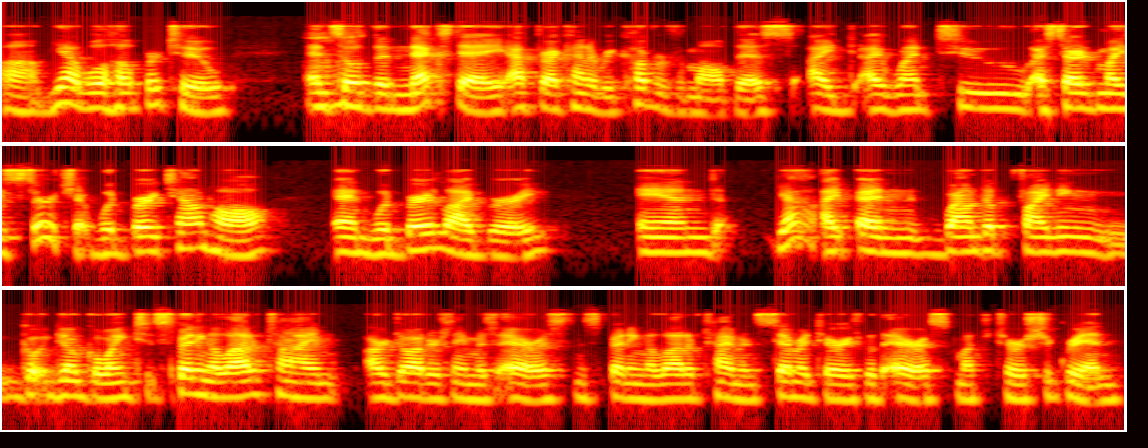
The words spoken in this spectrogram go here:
um, yeah, we'll help her too. And so the next day, after I kind of recovered from all this, I, I went to, I started my search at Woodbury Town Hall and Woodbury Library. And yeah, I, and wound up finding, you know, going to spending a lot of time. Our daughter's name is Eris, and spending a lot of time in cemeteries with Eris, much to her chagrin.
